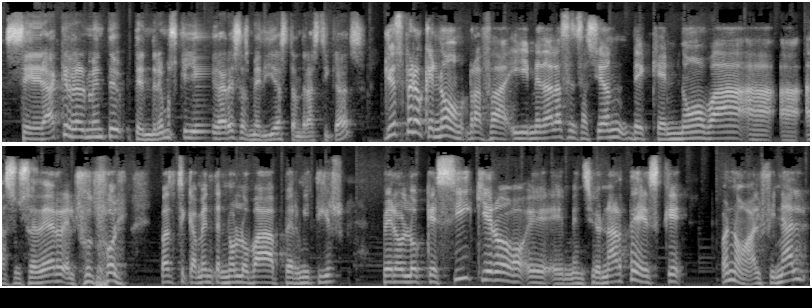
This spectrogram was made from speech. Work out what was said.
¿Será que realmente tendremos que llegar a esas medidas tan drásticas? Yo espero que no, Rafa, y me da la sensación de que no va a suceder. El fútbol básicamente no lo va a permitir. Pero lo que sí quiero eh, eh, mencionarte es que, bueno, al final,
